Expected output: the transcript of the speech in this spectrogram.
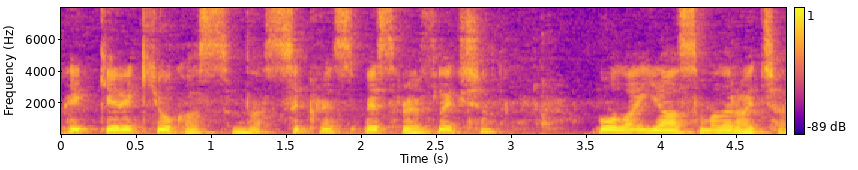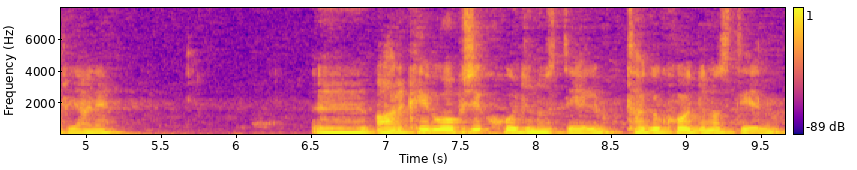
pek gerek yok aslında. Screen Space Reflection bu olay yansımaları açar. Yani e, arkaya bir obje koydunuz diyelim. Tag'ı koydunuz diyelim.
